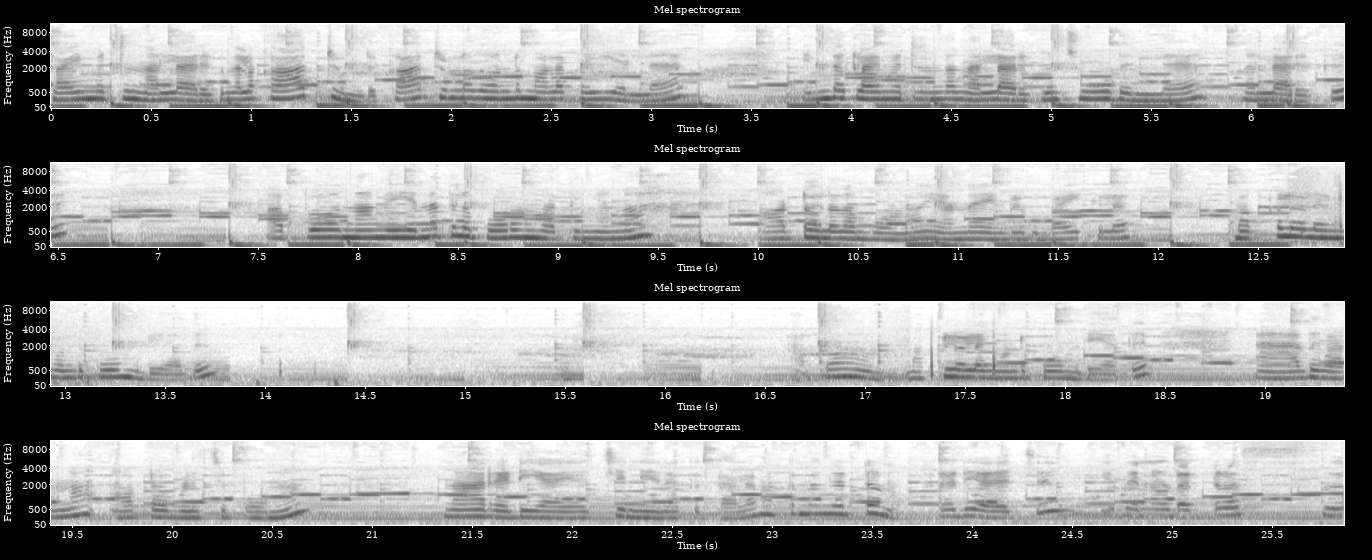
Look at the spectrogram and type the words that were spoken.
கிளைமேட்டும் நல்லா இருக்குது நல்லா காற்று காற்றுள்ளது காற்று உள்ளது கொண்டு மழை பெய்யலை இந்த கிளைமேட் இருந்தால் நல்லா இருக்கும் சூடு இல்லை நல்லா இருக்குது அப்போது நாங்கள் என்னத்தில் போகிறோம்னு பார்த்தீங்கன்னா ஆட்டோவில் தான் போகணும் ஏன்னா எங்களுக்கு பைக்கில் மக்கள் எல்லாம் கொண்டு போக முடியாது அப்போ மக்கள் எல்லாம் கொண்டு போக முடியாது அஹ் அது காரணம் ஆட்டோ விழிச்சு போகணும் நான் ரெடி ஆயாச்சு நீ எனக்கு தலை மட்டும் தான் கட்டணும் ரெடி ஆயாச்சு இது என்னோட ட்ரெஸ்ஸு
